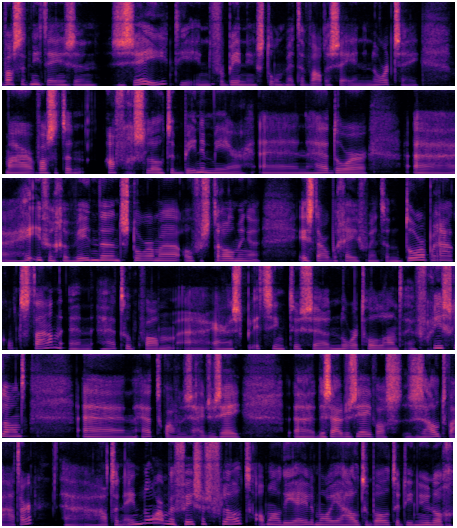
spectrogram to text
was het niet eens een zee die in verbinding stond met de Waddenzee en de Noordzee. Maar was het een afgesloten binnenmeer. En door hevige winden, stormen, overstromingen is daar op een gegeven moment een doorbraak ontstaan. En toen kwam er een splitsing tussen Noord-Holland en Friesland. En het kwam de Zuiderzee. Uh, de Zuiderzee was zoutwater. Uh, had een enorme vissersvloot. Allemaal die hele mooie houten boten die nu nog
